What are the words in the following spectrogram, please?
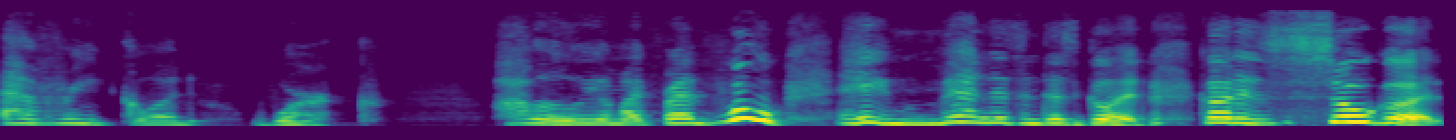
every good work. Hallelujah, my friend. Woo! Amen. Isn't this good? God is so good.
